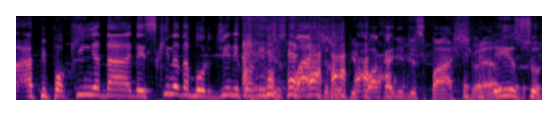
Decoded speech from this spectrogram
a pipoquinha da, da esquina da Bordini com a 24. Pipoca de despacho, é. Isso.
